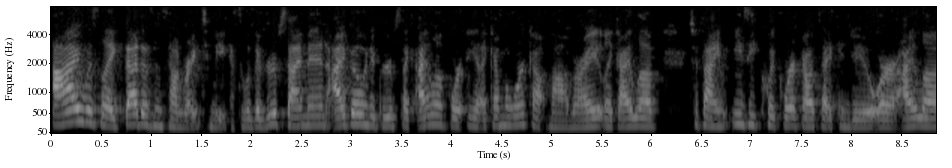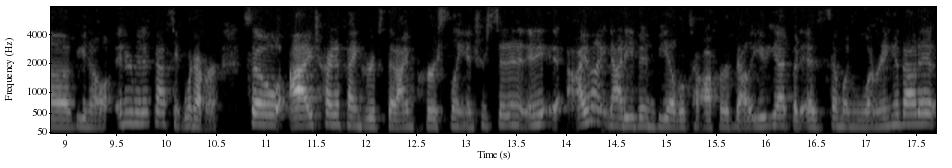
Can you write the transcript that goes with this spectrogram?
I was like, that doesn't sound right to me because with the groups I'm in, I go into groups like I love work, like I'm a workout mom, right? Like I love to find easy, quick workouts I can do, or I love, you know, intermittent fasting, whatever. So I try to find groups that I'm personally interested in. And I might not even be able to offer value yet, but as someone learning about it,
